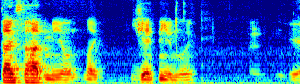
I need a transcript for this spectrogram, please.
thanks for having me on. Like genuinely. Yeah,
